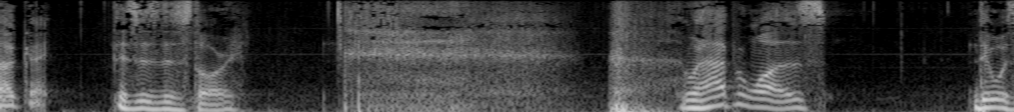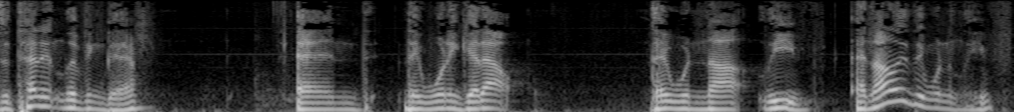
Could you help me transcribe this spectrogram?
Okay, this is the story. What happened was there was a tenant living there, and they wouldn't get out. They would not leave, and not only they wouldn't leave,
